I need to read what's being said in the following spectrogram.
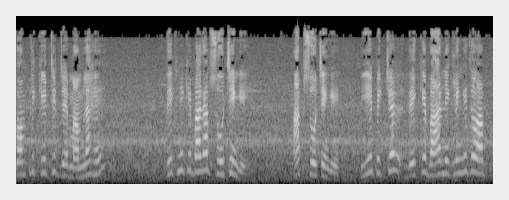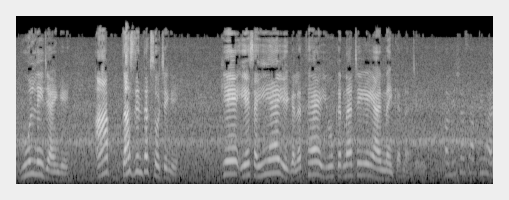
कॉम्प्लिकेटेड मामला है। देखने के बाद आप सोचेंगे। आप सोचेंगे। ये पिक्चर देख के बाहर निकलेंगे तो आप भूल नहीं जाएँगे। आप दस दिन तक सोचेंगे कि ये सही है ये गलत है यूँ करना चाहिए या नहीं करना चाहिए। हमेशा से आपके हर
